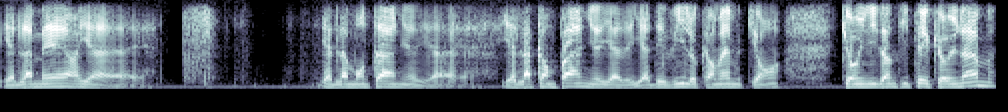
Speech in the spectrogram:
il y a de la mer, il y a, il y a de la montagne, il y a, il y a de la campagne, il y a, il y a, des villes quand même qui ont, qui ont une identité, qui ont une âme.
